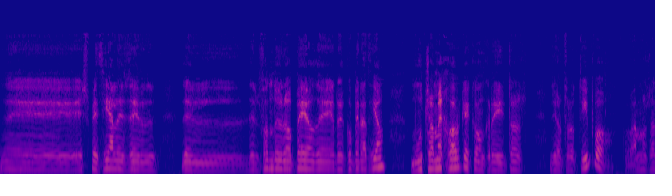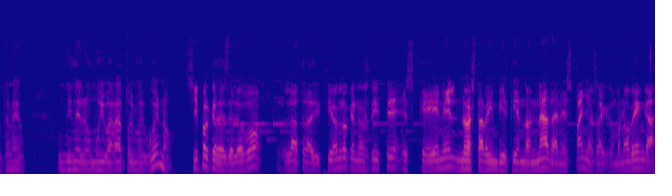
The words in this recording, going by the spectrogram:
eh, especiales del, del, del Fondo Europeo de Recuperación, mucho mejor que con créditos de otro tipo. Vamos a tener un dinero muy barato y muy bueno. Sí, porque desde luego la tradición lo que nos dice es que Enel no estaba invirtiendo nada en España, o sea que como no venga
